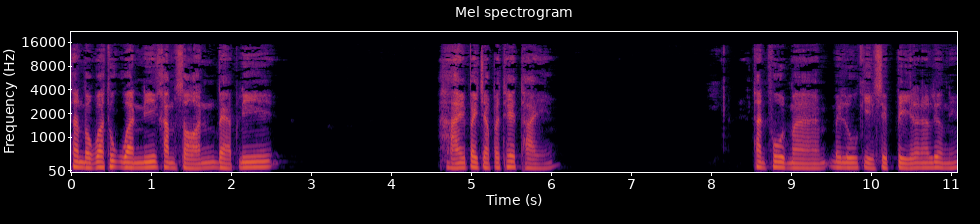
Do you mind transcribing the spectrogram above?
ท่านบอกว่าทุกวันนี้คำสอนแบบนี้ หายไปจากประเทศไทย ท่านพูดมาไม่รู้กี่สิบปีแล้วนะเรื่องนี้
